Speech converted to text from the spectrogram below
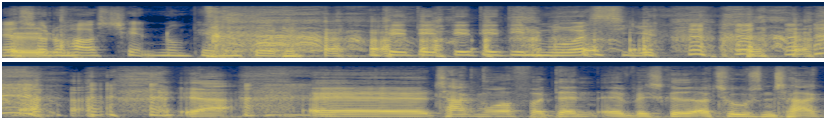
Ja, så øh, du har også tjent nogle penge på det. Det er det, det, det, din mor siger. ja. Øh, tak, mor, for den øh, besked, og tusind tak,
